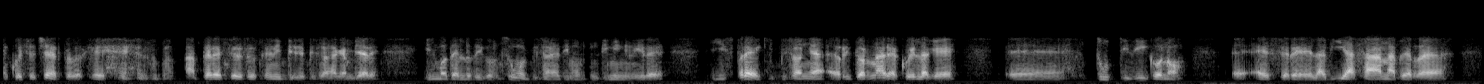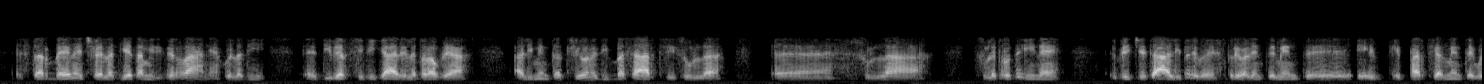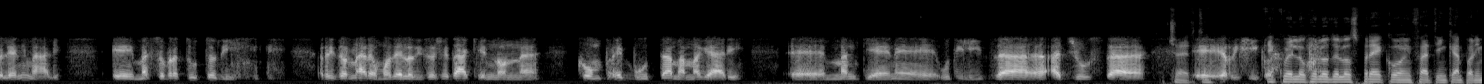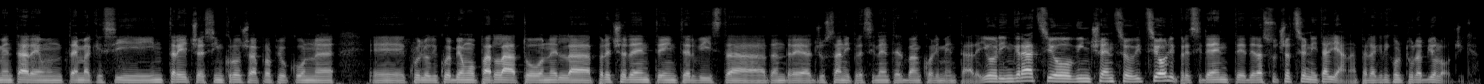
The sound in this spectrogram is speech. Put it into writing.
E questo è certo perché per essere sostenibile bisogna cambiare il modello di consumo, bisogna diminuire gli sprechi, bisogna ritornare a quella che eh, tutti dicono eh, essere la via sana per eh, star bene, cioè la dieta mediterranea, quella di eh, diversificare la propria alimentazione, di basarsi sul, eh, sulla, sulle proteine vegetali pre- prevalentemente e, e, parzialmente quelle animali, ma soprattutto di ritornare a un modello di società che non compra e butta, ma magari eh, mantiene, utilizza, aggiusta certo. e ricicla. E quello, quello, dello spreco, infatti, in campo alimentare è un tema che si intreccia e si incrocia proprio con eh, quello di cui abbiamo parlato nella precedente intervista ad Andrea Giussani, presidente del Banco Alimentare. Io ringrazio Vincenzo Vizioli, presidente dell'Associazione Italiana per l'Agricoltura Biologica.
